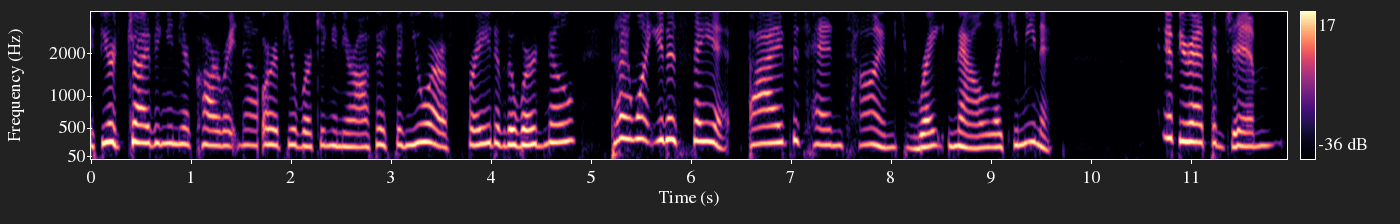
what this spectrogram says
If you're driving in your car right now, or if you're working in your office and you are afraid of the word no, then I want you to say it five to 10 times right now, like you mean it. If you're at the gym,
